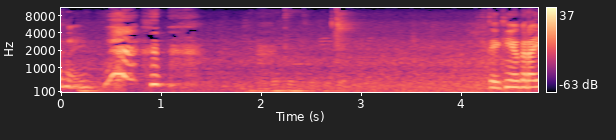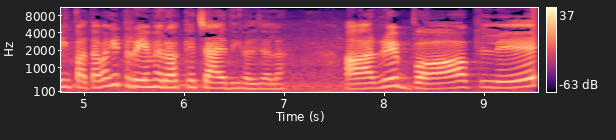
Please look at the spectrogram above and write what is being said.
बनाई। देखिए ओकरा ई पता बा कि ट्रे में रख के चाय दिहल जाला। अरे बाप ले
